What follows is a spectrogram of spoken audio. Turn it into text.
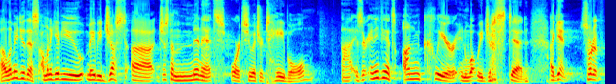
Uh, let me do this. I'm going to give you maybe just, uh, just a minute or two at your table uh, is there anything that's unclear in what we just did? Again, sort of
